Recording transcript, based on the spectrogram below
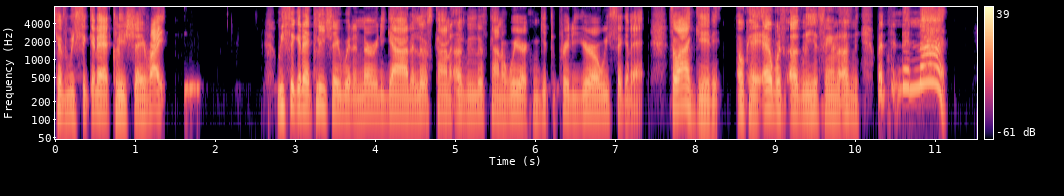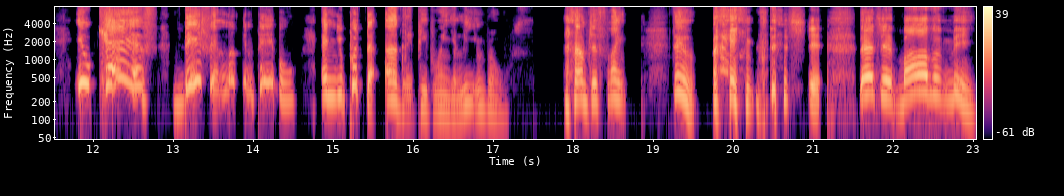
because we sick of that cliche, right? We sick of that cliche with a nerdy guy that looks kind of ugly, looks kind of weird, can get the pretty girl. We sick of that. So I get it. Okay, Edward's ugly, his family ugly, but they're not. You cast decent looking people and you put the ugly people in your leading roles. I'm just like, dude, this shit, that shit bothered me.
